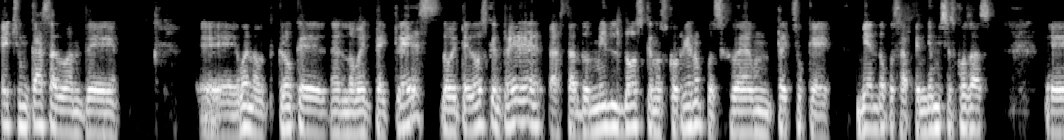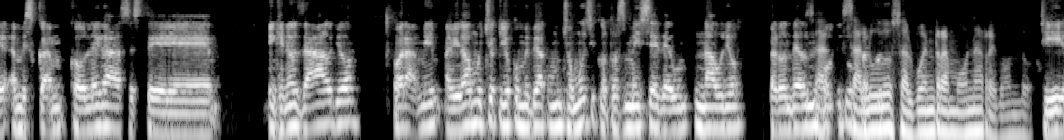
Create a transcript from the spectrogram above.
hecho en casa donde eh, bueno, creo que en el 93, 92 que entré, hasta el 2002 que nos corrieron, pues fue un trecho que viendo, pues aprendí muchas cosas a mis colegas, este, ingenieros de audio. Ahora, a mí me ha ayudado mucho que yo convivía con mucho músico, entonces me hice de un, audio, perdón, de un... saludos al buen Ramón Arredondo. Sí,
